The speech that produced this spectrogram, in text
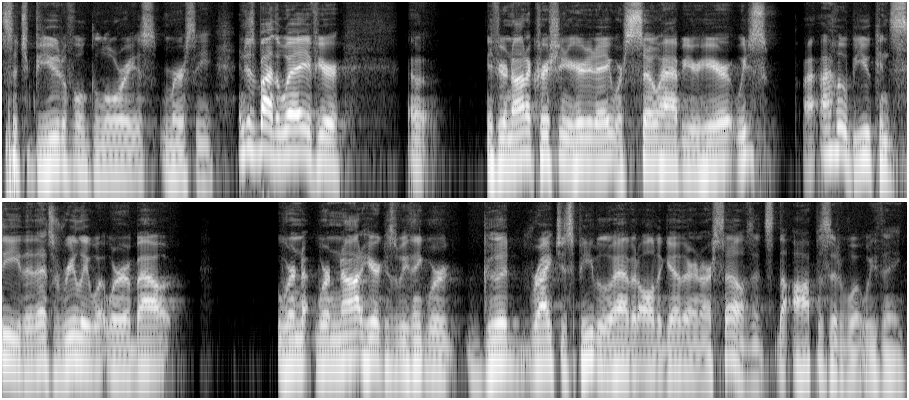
Such beautiful, glorious mercy. And just by the way, if you're. Uh, if you're not a Christian, you're here today, we're so happy you're here. We just, I hope you can see that that's really what we're about we're not, we're not here because we think we're good, righteous people who have it all together in ourselves. It's the opposite of what we think.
